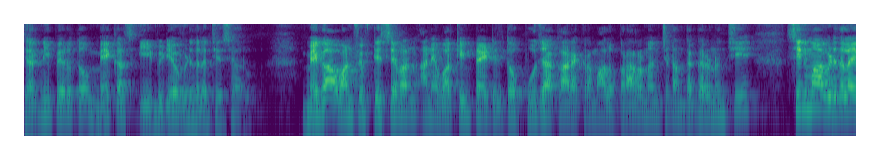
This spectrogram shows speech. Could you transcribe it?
జర్నీ పేరుతో మేకర్స్ ఈ వీడియో విడుదల చేశారు. మెగా వన్ ఫిఫ్టీ సెవెన్ అనే వర్కింగ్ టైటిల్తో పూజా కార్యక్రమాలు ప్రారంభించడం దగ్గర నుంచి సినిమా విడుదలై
